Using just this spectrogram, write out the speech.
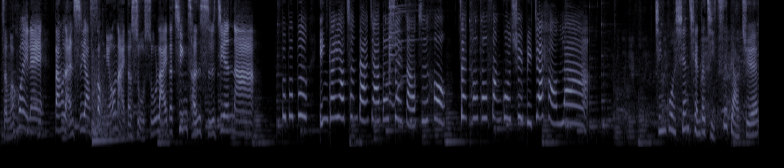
怎么会嘞？当然是要送牛奶的叔叔来的清晨时间呐、啊！不不不，应该要趁大家都睡着之后，再偷偷放过去比较好啦。经过先前的几次表决，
